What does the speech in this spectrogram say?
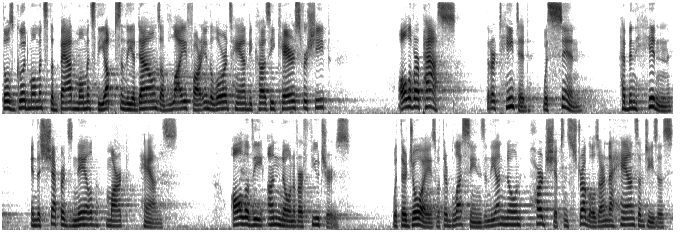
those good moments, the bad moments, the ups and the downs of life are in the Lord's hand because He cares for sheep. All of our pasts that are tainted with sin have been hidden in the shepherd's nailed marked hands all of the unknown of our futures, with their joys, with their blessings, and the unknown hardships and struggles are in the hands of Jesus.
